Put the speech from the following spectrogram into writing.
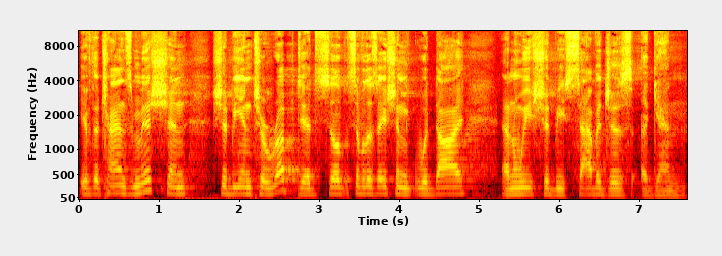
If the transmission should be interrupted, civilization would die and we should be savages again.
